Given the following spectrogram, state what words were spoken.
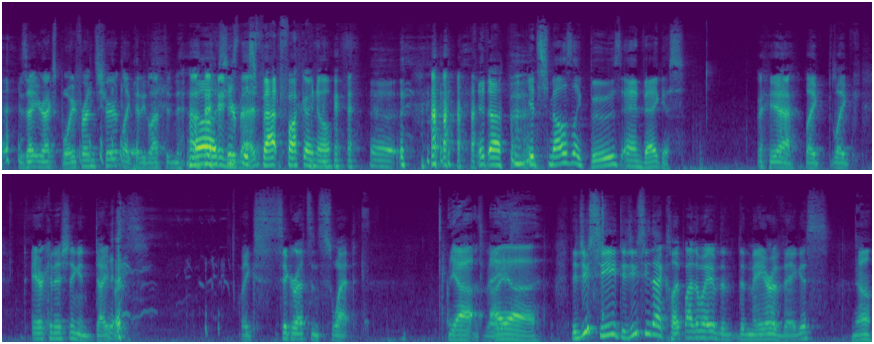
is that your ex boyfriend's shirt? Like that he left in, no, it's in just this fat fuck I know. Uh, it uh, it smells like booze and Vegas. yeah, like like air conditioning and diapers, like cigarettes and sweat. Yeah, That's I uh, Did you see? Did you see that clip by the way of the the mayor of Vegas no.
